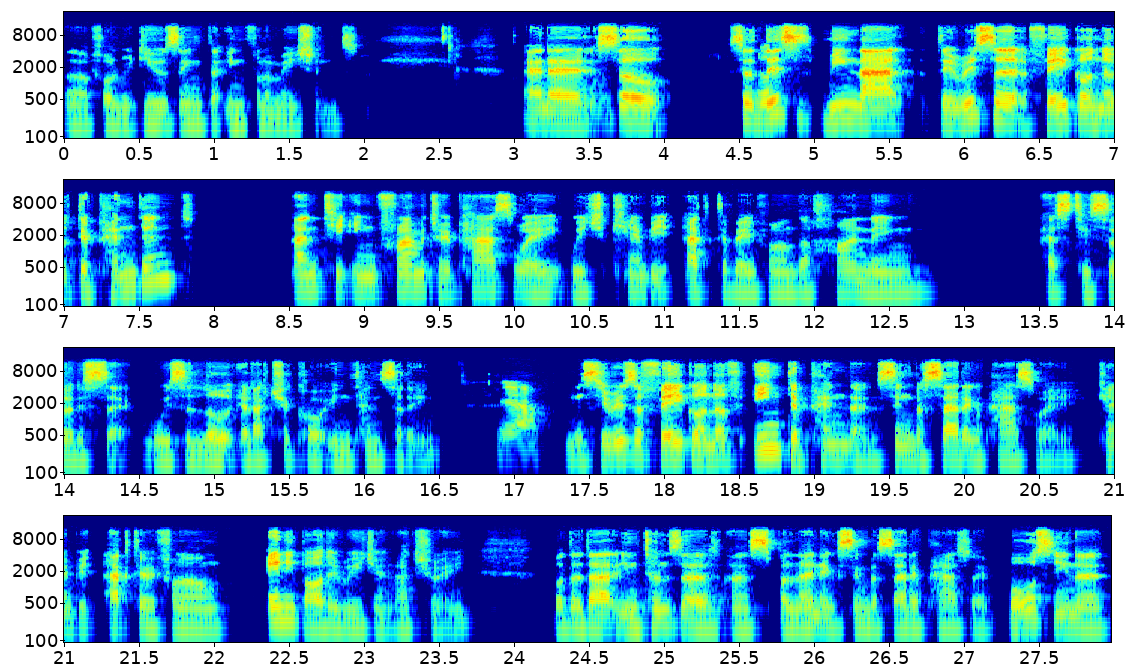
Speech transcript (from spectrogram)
uh, for reducing the inflammations. And uh, so so this means that there is a vagal nerve dependent anti-inflammatory pathway which can be activated from the Heinlein ST36 with low electrical intensity. Yeah. The series of vagal nerve independent sympathetic pathway can be activated from any body region actually. But that in terms of uh, splenic sympathetic pathway, both in the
